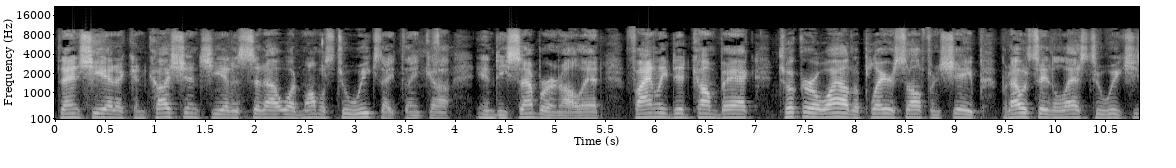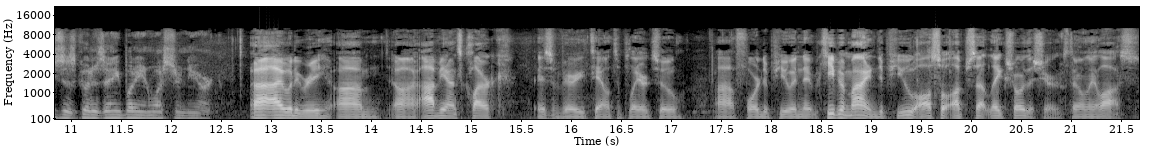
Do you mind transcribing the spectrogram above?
Then she had a concussion. She had to sit out what almost two weeks, I think, uh, in December and all that. Finally, did come back. Took her a while to play herself in shape, but I would say the last two weeks she's as good as anybody in Western New York. Uh, I would agree. Um, uh, Aviance Clark is a very talented player too uh, for Depew, and keep in mind Depew also upset Lakeshore this year. It's their only loss.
